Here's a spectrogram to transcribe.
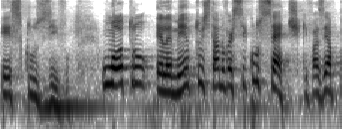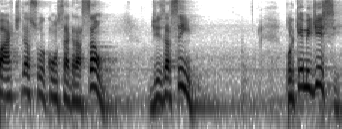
exclusivo. Um outro elemento está no versículo 7, que fazia parte da sua consagração. Diz assim: Porque me disse:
